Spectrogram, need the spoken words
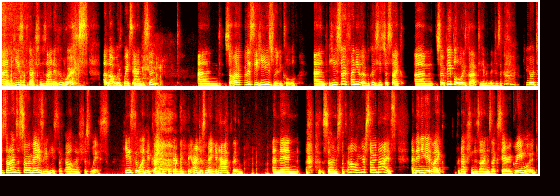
and he's a production designer who works a lot with Wes Anderson. And so obviously he's really cool. And he's so funny though, because he's just like, um, so people always go up to him and they're just like, oh, your designs are so amazing. And he's like, oh, that's just Wes. He's the one who comes up with everything. I just make it happen. And then, so I'm just like, oh, you're so nice. And then you get like production designers like Sarah Greenwood,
